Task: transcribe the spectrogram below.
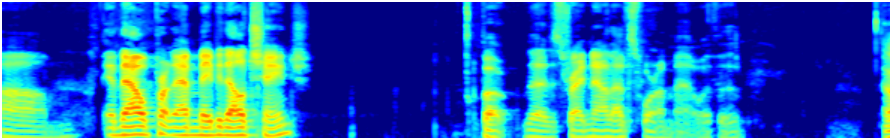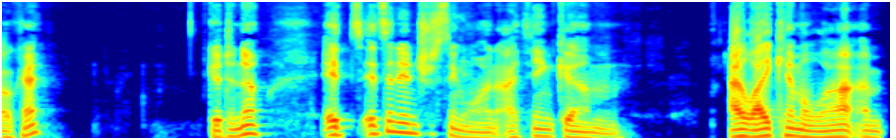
Um, and that'll that maybe that'll change. But that's right now. That's where I'm at with it. Okay. Good to know. It's it's an interesting one. I think um I like him a lot. I'm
